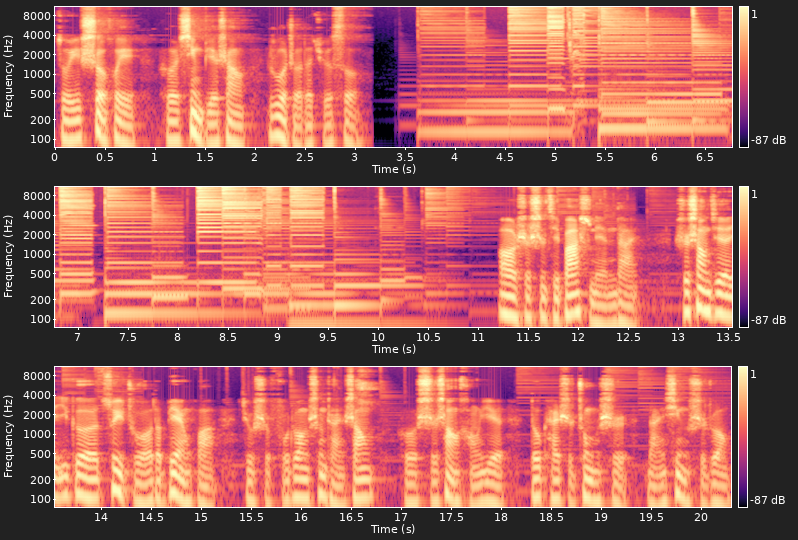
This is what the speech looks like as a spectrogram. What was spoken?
作为社会和性别上弱者的角色。二十世纪八十年代，时尚界一个最主要的变化。就是服装生产商和时尚行业都开始重视男性时装，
